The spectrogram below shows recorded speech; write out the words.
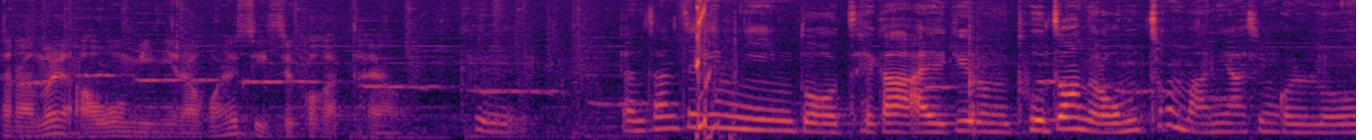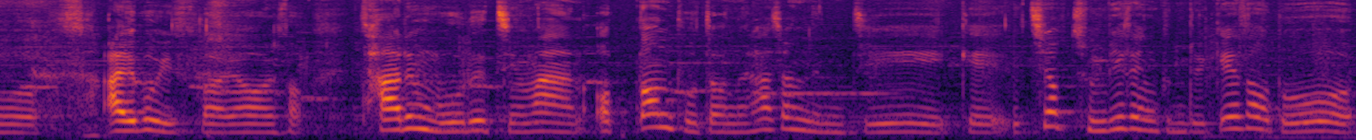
사람을 아오민이라고 할 수 있을 것 같아요. 그 연찬 책임님도 제가 알기로는 도전을 엄청 많이 하신 걸로 알고 있어요. 그래서 잘은 모르지만 어떤 도전을 하셨는지 이렇게 취업 준비생 분들께서도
